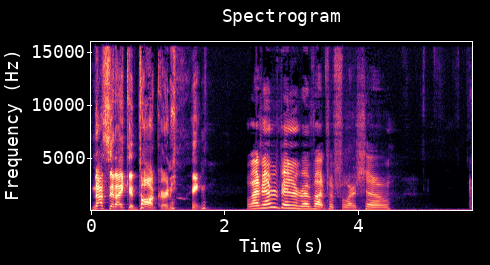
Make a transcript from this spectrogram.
Not that I can talk or anything. well, I've never been a robot before, so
